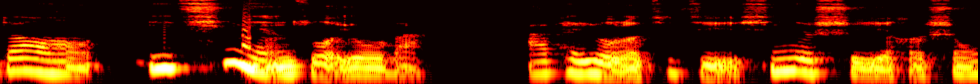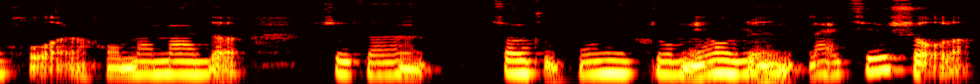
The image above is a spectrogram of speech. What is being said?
到一七年左右吧，阿培有了自己新的事业和生活，然后慢慢的这份教主公益就没有人来接手了。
